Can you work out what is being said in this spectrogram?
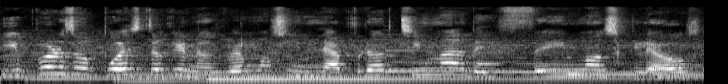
y por supuesto que nos vemos en la próxima de Famous Close.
